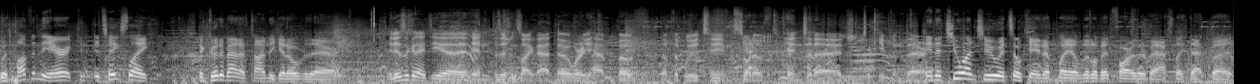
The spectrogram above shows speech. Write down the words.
with Puff in the air, it, can, it takes like a good amount of time to get over there. It is a good idea in positions like that, though, where you have both of the blue team sort of pinned to the edge to keep them there. In a two-on-two, it's okay to play a little bit farther back like that, but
